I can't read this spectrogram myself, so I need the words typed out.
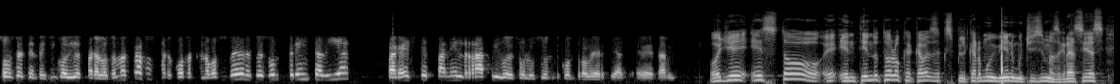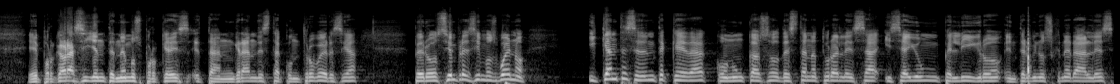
son 75 días para los demás casos, pero cosa que no va a suceder. Entonces son 30 días para este panel rápido de solución de controversias, eh, David. Oye, esto eh, entiendo todo lo que acabas de explicar muy bien y muchísimas gracias, eh, porque ahora sí ya entendemos por qué es tan grande esta controversia, pero siempre decimos, bueno, ¿y qué antecedente queda con un caso de esta naturaleza y si hay un peligro en términos generales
